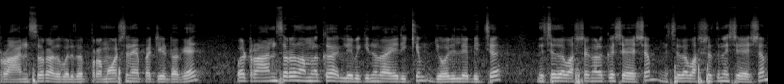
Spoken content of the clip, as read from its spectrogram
ട്രാൻസ്ഫർ അതുപോലെ പ്രൊമോഷനെ പറ്റിയിട്ടൊക്കെ. അപ്പോൾ ട്രാൻസ്ഫർ നമുക്ക് ലഭിക്കുന്നതായിരിക്കും ജോലി ലഭിച്ച് നിശ്ചിത വർഷങ്ങൾക്ക് ശേഷം നിശ്ചിത വർഷത്തിന് ശേഷം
